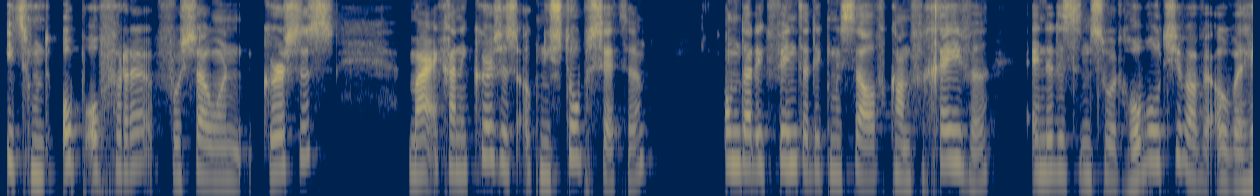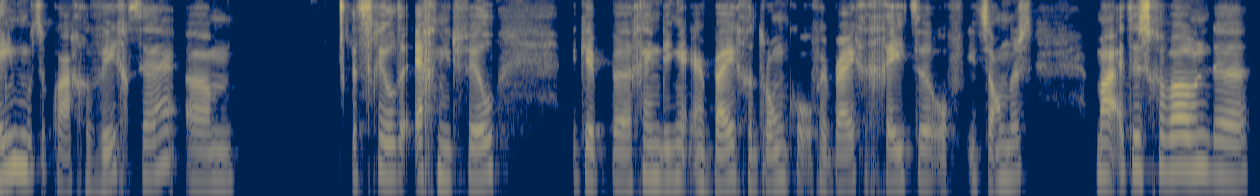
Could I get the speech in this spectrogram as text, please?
iets moet opofferen voor zo'n cursus. Maar ik ga die cursus ook niet stopzetten, omdat ik vind dat ik mezelf kan vergeven. En dit is een soort hobbeltje waar we overheen moeten qua gewicht. Hè. Ehm, het scheelde echt niet veel. Ik heb eh, geen dingen erbij gedronken of erbij gegeten of iets anders. Maar het is gewoon de.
